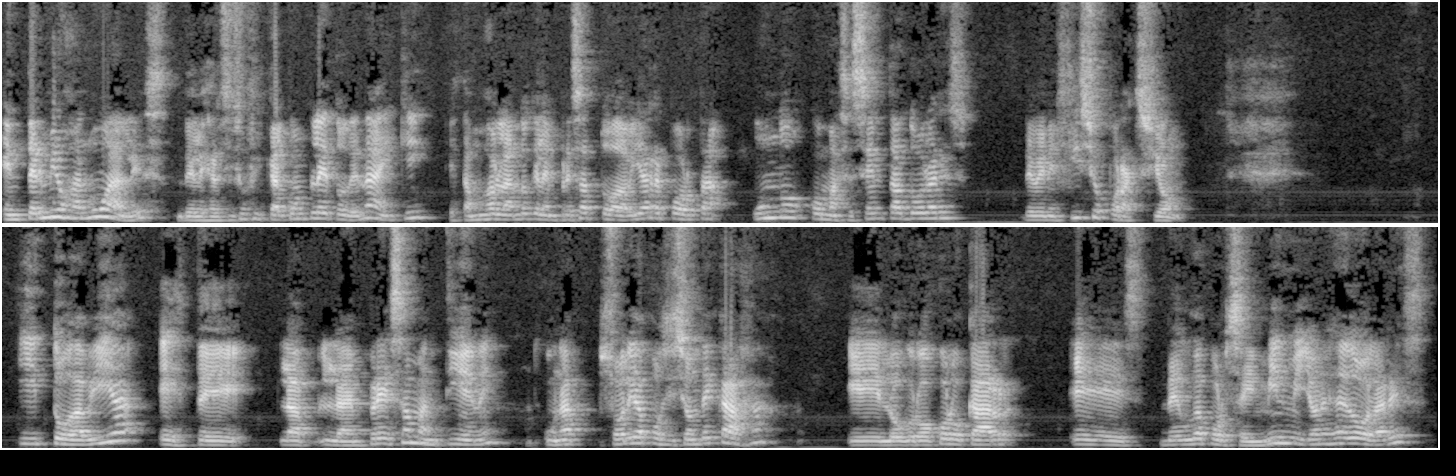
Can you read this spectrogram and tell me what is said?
En términos anuales del ejercicio fiscal completo de Nike, estamos hablando que la empresa todavía reporta 1,60 dólares de beneficio por acción. Y todavía este, la, empresa mantiene una sólida posición de caja, eh, logró colocar eh, deuda por 6 mil millones de dólares,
